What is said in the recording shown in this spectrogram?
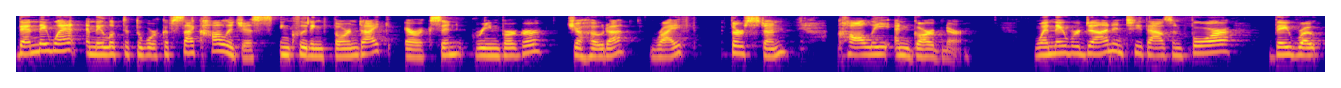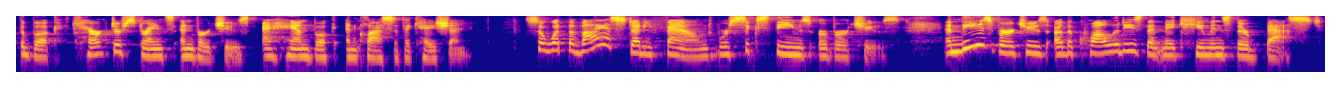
Then they went and they looked at the work of psychologists, including Thorndike, Erikson, Greenberger, Jahoda, Ryff, Thurstone, Cawley, and Gardner. When they were done in 2004, they wrote the book Character Strengths and Virtues, a handbook and classification. So, what the VIA study found were six themes or virtues. And these virtues are the qualities that make humans their best.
